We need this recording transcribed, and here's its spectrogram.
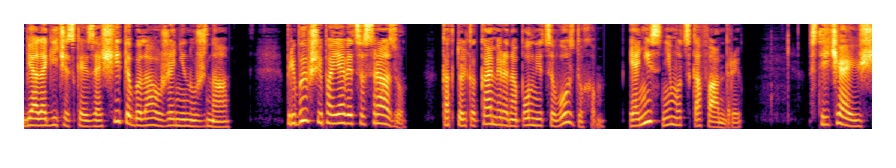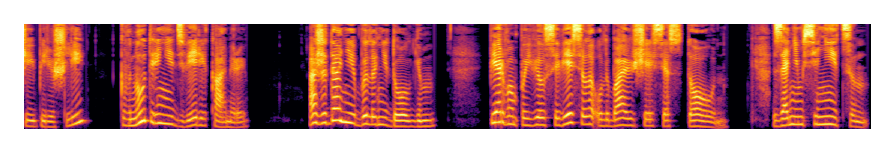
Биологическая защита была уже не нужна. Прибывший появится сразу, как только камера наполнится воздухом, и они снимут скафандры. Встречающие перешли к внутренней двери камеры. Ожидание было недолгим. Первым появился весело улыбающийся Стоун. За ним Синицын.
